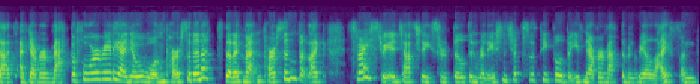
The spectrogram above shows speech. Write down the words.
that I've never met before, really. I know one person in it that I've met in person, but like it's very strange actually sort of building relationships with people, but you've never met them in real life. And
